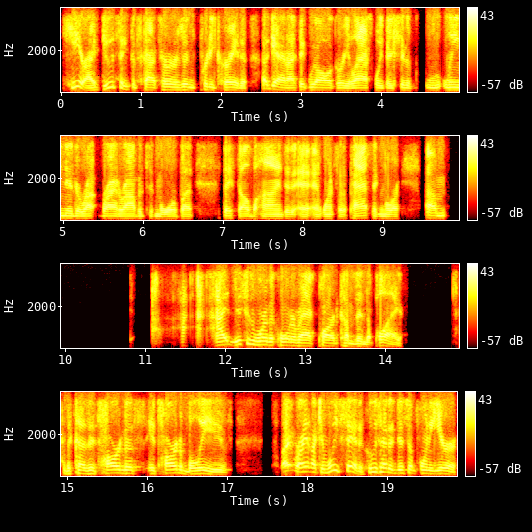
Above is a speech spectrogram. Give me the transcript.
here. I do think that Scott Turner's been pretty creative. Again, I think we all agree last week they should have leaned into Brian Robinson more, but they fell behind and, and went for the passing more. Um, I, this is where the quarterback part comes into play because it's hard to it's hard to believe. Right, right. Like if we said who's had a disappointing year,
